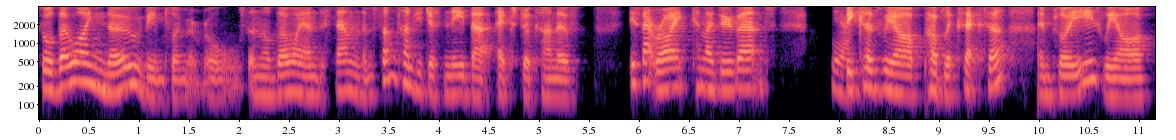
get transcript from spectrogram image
So although I know the employment rules and although I understand them, sometimes you just need that extra kind of, is that right? Can I do that? Yeah. Because we are public sector employees, we are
